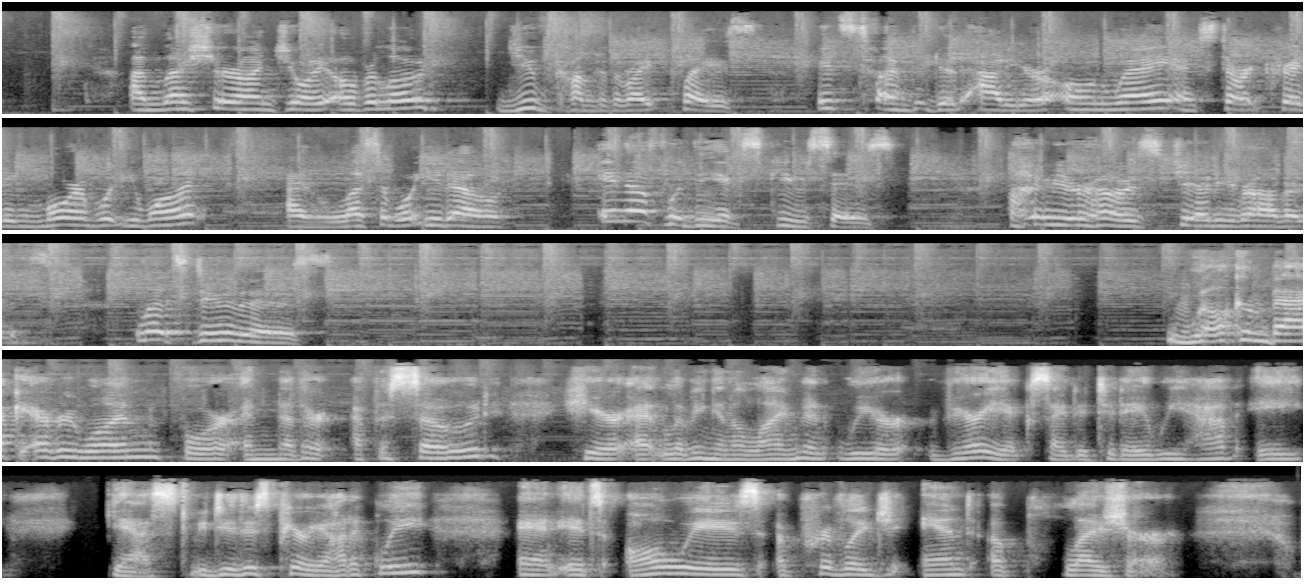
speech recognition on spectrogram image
Unless you're on joy overload, you've come to the right place. It's time to get out of your own way and start creating more of what you want and less of what you don't. Enough with the excuses. I'm your host, Jani Roberts. Let's do this. Welcome back, everyone, for another episode here at Living in Alignment. We are very excited today. We have a guest. We do this periodically, and it's always a privilege and a pleasure.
